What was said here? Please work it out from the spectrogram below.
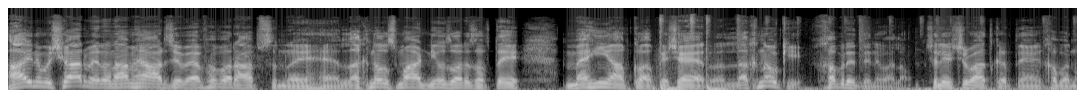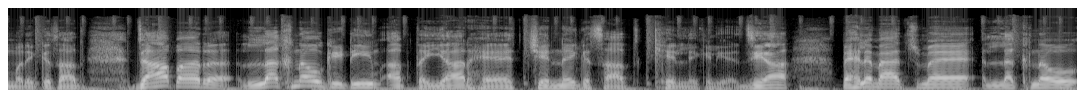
हाय, नमस्कार, मेरा नाम है आरजे वैभव और आप सुन रहे हैं लखनऊ स्मार्ट न्यूज़ और इस हफ़्ते मैं ही आपको आपके शहर लखनऊ की खबरें देने वाला हूँ। चलिए शुरुआत करते हैं खबर नंबर एक के साथ, जहाँ पर लखनऊ की टीम अब तैयार है चेन्नई के साथ खेलने के लिए। जी हाँ, पहले मैच में लखनऊ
